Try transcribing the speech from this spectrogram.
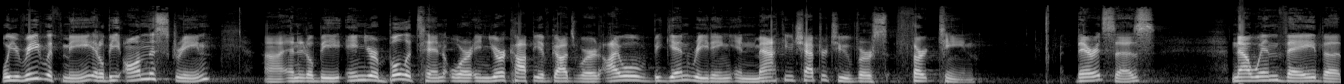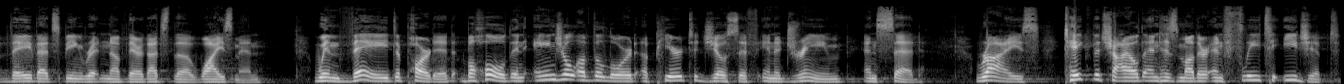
Will you read with me? It'll be on the screen. Uh, and it'll be in your bulletin or in your copy of God's Word. I will begin reading in Matthew chapter 2, verse 13. There it says, Now when they, the they that's being written of there, that's the wise men, when they departed, behold, an angel of the Lord appeared to Joseph in a dream and said, Rise, take the child and his mother, and flee to Egypt,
